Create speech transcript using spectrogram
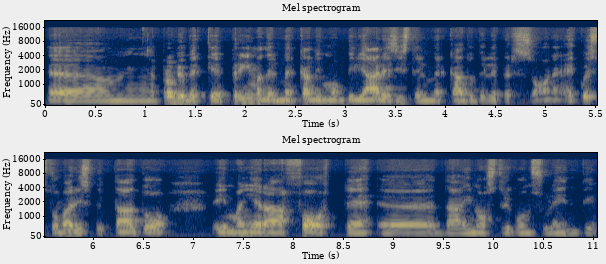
ehm, proprio perché prima del mercato immobiliare esiste il mercato delle persone e questo va rispettato in maniera forte eh, dai nostri consulenti.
